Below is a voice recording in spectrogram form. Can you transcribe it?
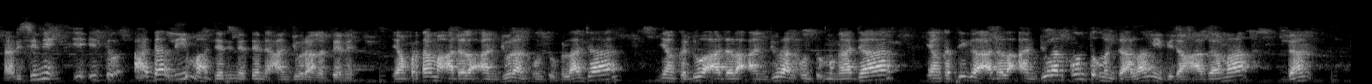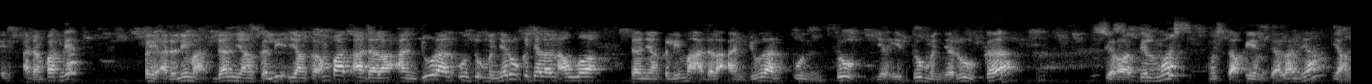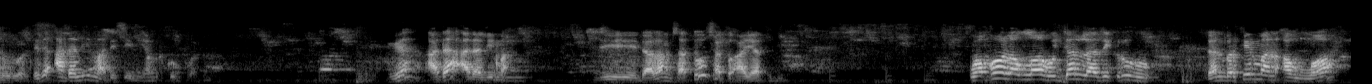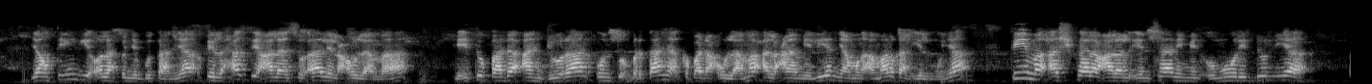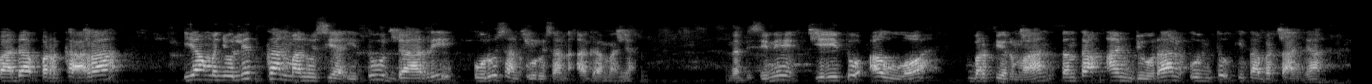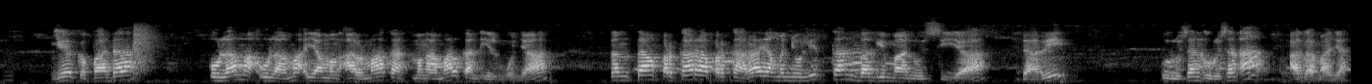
Nah di sini itu ada lima jadi netene anjuran netene. Yang pertama adalah anjuran untuk belajar, yang kedua adalah anjuran untuk mengajar, yang ketiga adalah anjuran untuk mendalami bidang agama dan eh, ada empat nggak? Eh ada lima dan yang keli yang keempat adalah anjuran untuk menyeru ke jalan Allah dan yang kelima adalah anjuran untuk yaitu menyeru ke siratil mus mustaqim jalan yang yang lurus. Jadi ada lima di sini yang berkumpul. Ya, ada ada lima di dalam satu satu ayat. Wa qala Allahu jalla dzikruhu dan berfirman Allah yang tinggi oleh penyebutannya fil hasi ala su'alil ulama yaitu pada anjuran untuk bertanya kepada ulama al-amilin yang mengamalkan ilmunya fima ashkala alal insani min umuri dunia pada perkara yang menyulitkan manusia itu dari urusan-urusan agamanya. Nah, di sini yaitu Allah berfirman tentang anjuran untuk kita bertanya ya kepada ulama-ulama yang mengamalkan mengamalkan ilmunya tentang perkara-perkara yang menyulitkan bagi manusia dari urusan-urusan ah, agamanya.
